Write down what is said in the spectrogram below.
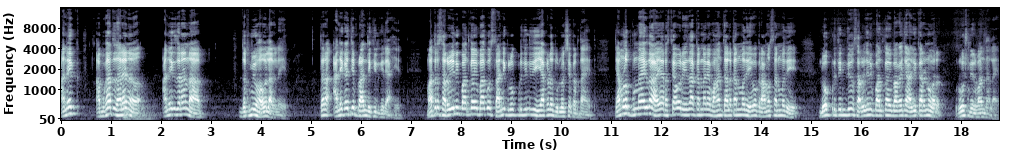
अनेक अपघात झाल्यानं अनेक जणांना जखमी व्हावं लागलं आहे तर अनेकांचे प्राण देखील गेले आहेत. मात्र सार्वजनिक बांधकाम विभाग व स्थानिक लोकप्रतिनिधी याकडे दुर्लक्ष करत आहेत. त्यामुळे पुन्हा एकदा या रस्त्यावर ये जा करणाऱ्या वाहन चालकांमध्ये व ग्रामस्थांमध्ये लोकप्रतिनिधी व सार्वजनिक बांधकाम विभागाच्या अधिकाऱ्यांवर रोष निर्माण झाला आहे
